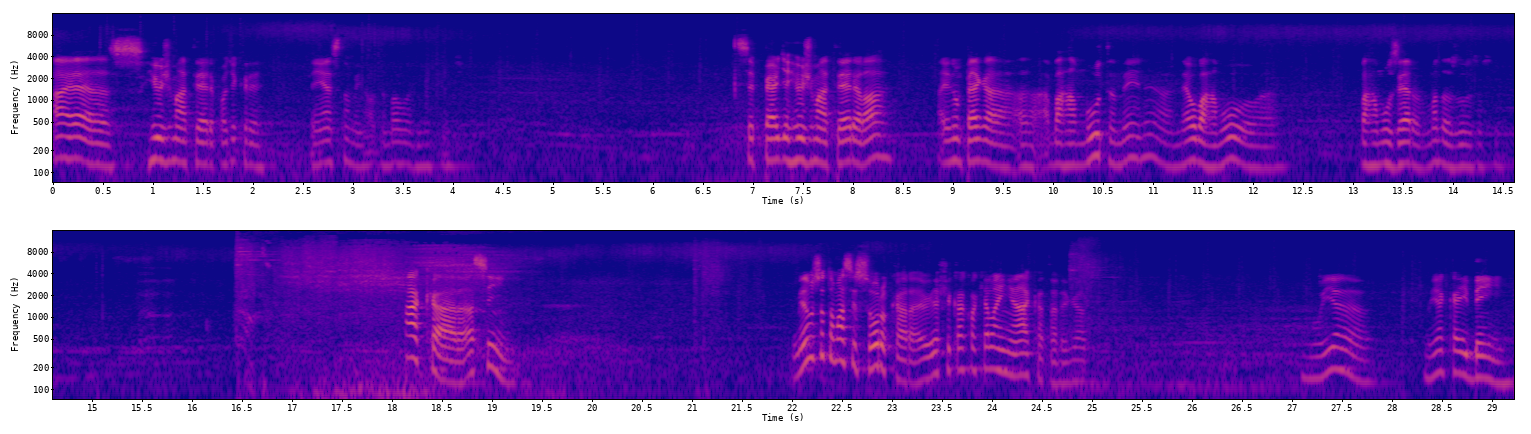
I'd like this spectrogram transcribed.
Ah, é, as rios de matéria, pode crer. Tem essa também, ó, tem um baú ali na frente. Você perde a rios de matéria lá, aí não pega a, a Bahamu também, né? A Neo Bahamu, a Bahamu Zero, uma das duas, assim. Ah, cara, assim. Mesmo se eu tomasse soro, cara, eu ia ficar com aquela nhaca, tá ligado? Não ia. Não ia cair bem.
